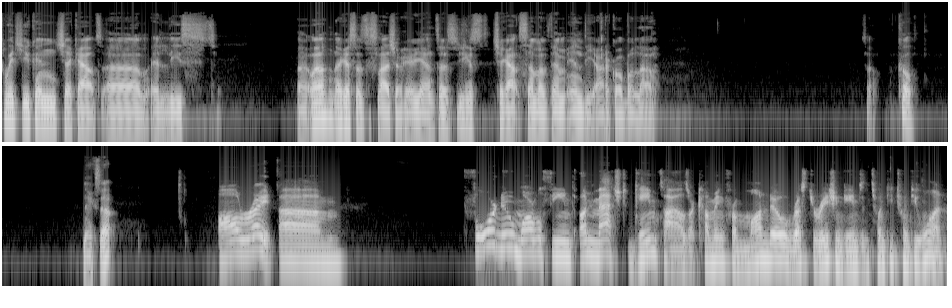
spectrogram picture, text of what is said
which you can check out um, at least. Uh, well, I guess that's a slideshow here. Yeah, so you can check out some of them in the article below. So cool. Next up, All right. Um, four new Marvel themed unmatched game tiles are coming from Mondo Restoration Games in 2021.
